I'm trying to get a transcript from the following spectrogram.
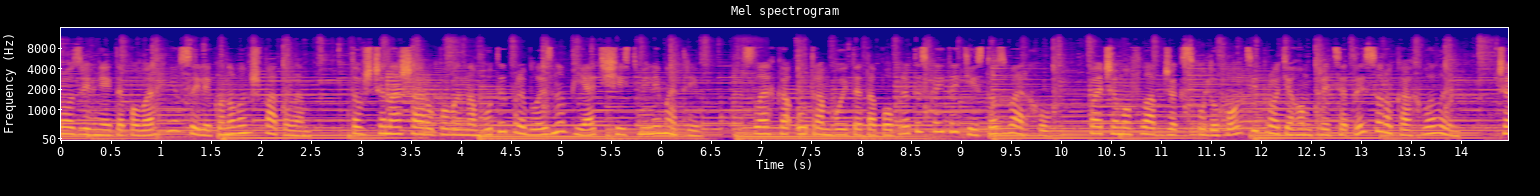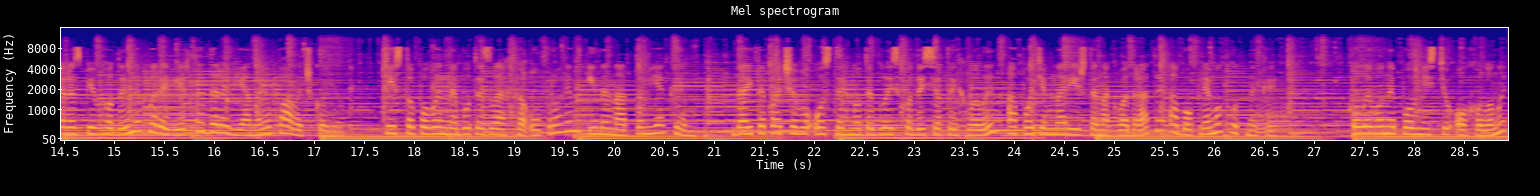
розрівняйте поверхню силіконовим шпателем. Товщина шару повинна бути приблизно 5-6 мм. Злегка утрамбуйте та попритискайте тісто зверху. Печемо флапджекс у духовці протягом 30-40 хвилин. Через півгодини перевірте дерев'яною паличкою. Тісто повинне бути злегка упругим і не надто м'яким. Дайте печиво остигнути близько 10 хвилин, а потім наріжте на квадрати або прямокутники. Коли вони повністю охолонуть,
